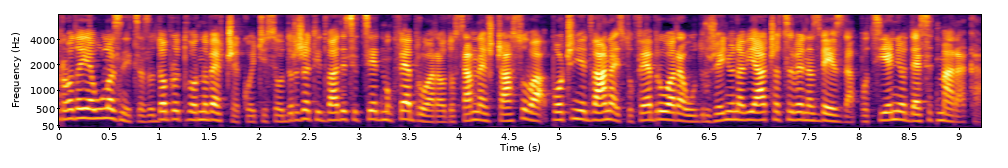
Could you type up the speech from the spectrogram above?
Prodaja ulaznica za dobrotvorno veče koje će se održati 27. februara od 18 časova počinje 12. februara u Udruženju navijača Crvena zvezda po cijeni od 10 maraka.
